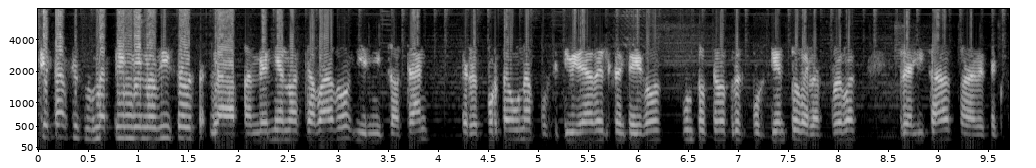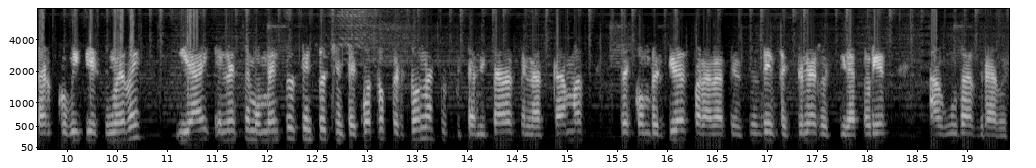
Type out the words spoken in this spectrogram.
¿Qué tal, Jesús Martín? Bueno, dices, la pandemia no ha acabado y en Michoacán se reporta una positividad del 32.03% de las pruebas realizadas para detectar COVID-19 y hay en este momento 184 personas hospitalizadas en las camas reconvertidas para la atención de infecciones respiratorias agudas graves.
